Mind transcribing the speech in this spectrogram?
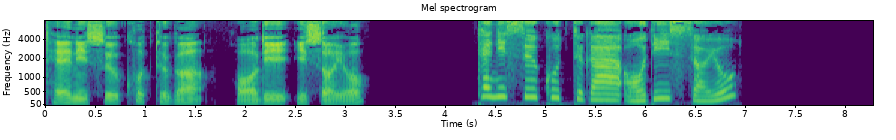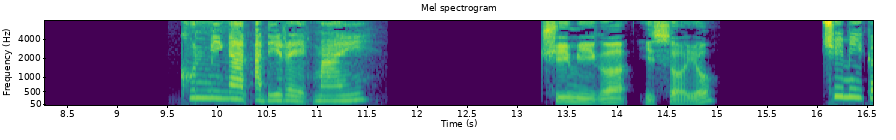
테니스 코트가 어디 있어요? 테니스 코트가 어디 있어요? คุณมีงานอดิเรกไหม 취미가 있어요? 취미가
